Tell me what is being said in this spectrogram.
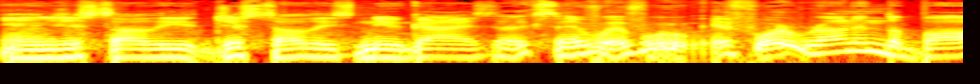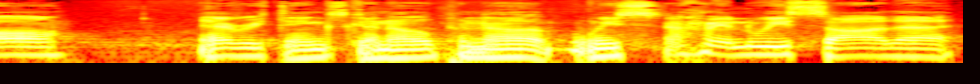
and just all these just all these new guys. Like, if, if we're if we're running the ball everything's going to open up. We, I mean, we saw that.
